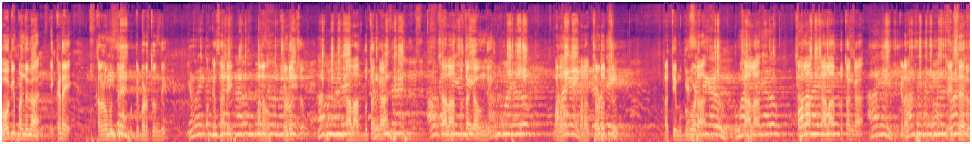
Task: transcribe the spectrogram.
భోగి పండుగ ఇక్కడే కళ్ళ ముందే పుట్టిపడుతుంది ఒక్కసారి మనం చూడవచ్చు చాలా అద్భుతంగా చాలా అద్భుతంగా ఉంది మనం మనం చూడొచ్చు ప్రతి ముగ్గు కూడా చాలా చాలా చాలా అద్భుతంగా ఇక్కడ వేశారు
